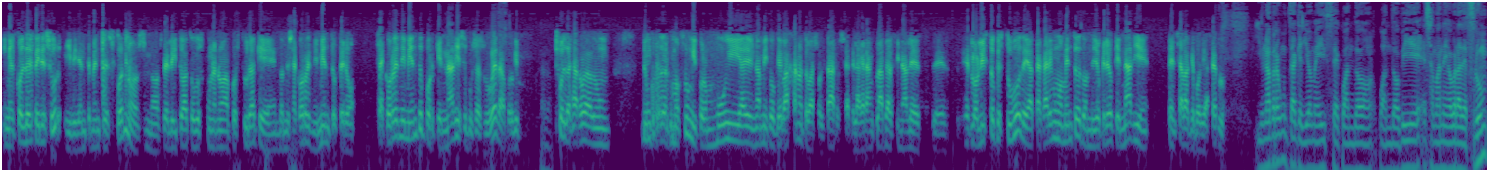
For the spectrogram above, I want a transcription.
en el Col del Peire Sur y evidentemente después nos, nos deleitó a todos con una nueva postura que donde sacó rendimiento, pero sacó rendimiento porque nadie se puso a su rueda, porque sueldas a rueda de un, de un corredor como Froome y por muy aerodinámico que baja no te va a soltar. O sea que la gran clave al final es, lo listo que estuvo de atacar en un momento donde yo creo que nadie pensaba que podía hacerlo. Y una pregunta que yo me hice cuando, cuando vi esa maniobra de Froome,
